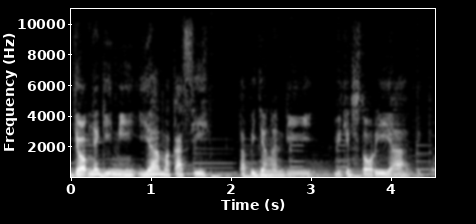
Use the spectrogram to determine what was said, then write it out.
jawabnya gini iya makasih tapi jangan dibikin story ya gitu.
